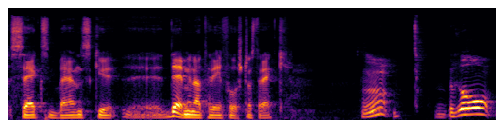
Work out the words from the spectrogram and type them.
sex Bensky. Eh, Det är mina tre första streck. Mm. Bra,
